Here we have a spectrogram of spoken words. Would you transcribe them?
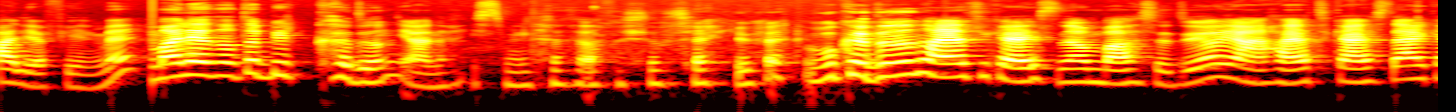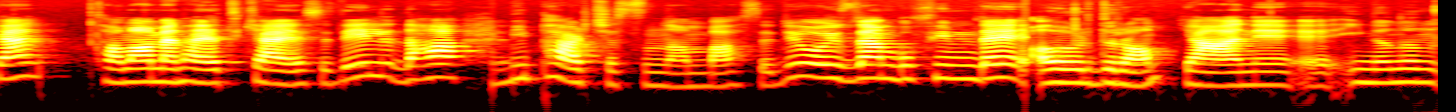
İtalya filmi. Malena'da bir kadın yani isminden de anlaşılacak gibi. Bu kadının hayat hikayesinden bahsediyor. Yani hayat hikayesi derken tamamen hayat hikayesi değil daha bir parçasından bahsediyor. O yüzden bu filmde ağır dram. Yani e, inanın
